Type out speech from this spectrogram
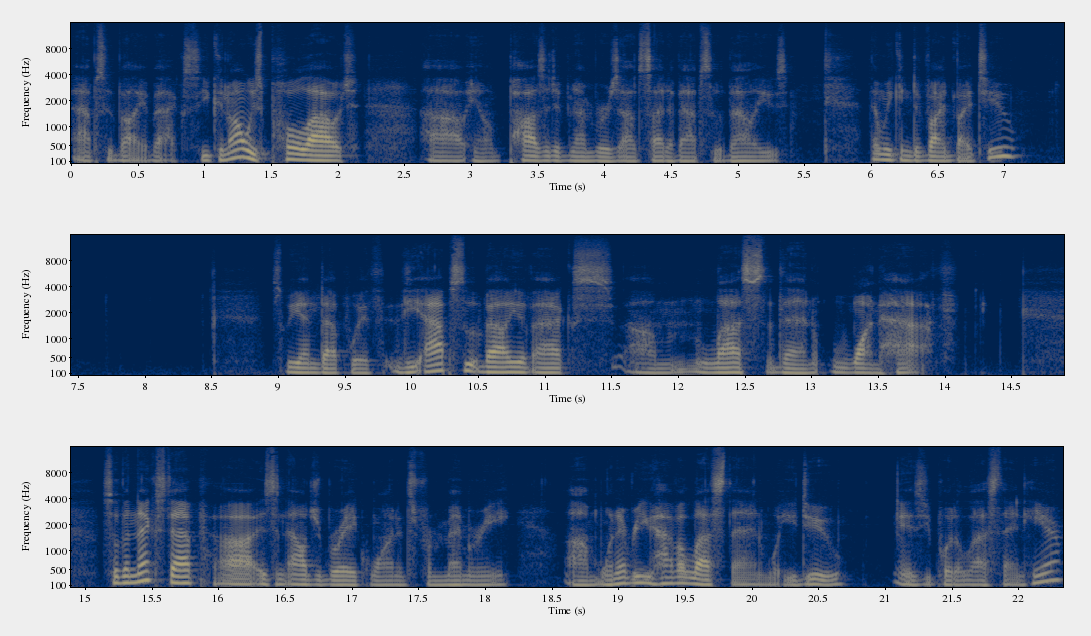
absolute value of x. So you can always pull out uh, you know, positive numbers outside of absolute values. Then we can divide by 2, so we end up with the absolute value of x um, less than 1 half. So the next step uh, is an algebraic one. It's from memory. Um, whenever you have a less than, what you do is you put a less than here,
